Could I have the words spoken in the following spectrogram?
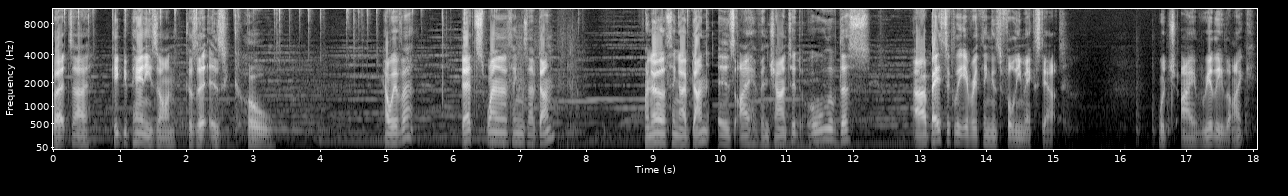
But uh, keep your panties on because it is cool. However, that's one of the things I've done. Another thing I've done is I have enchanted all of this. Uh, basically everything is fully maxed out. Which I really like.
